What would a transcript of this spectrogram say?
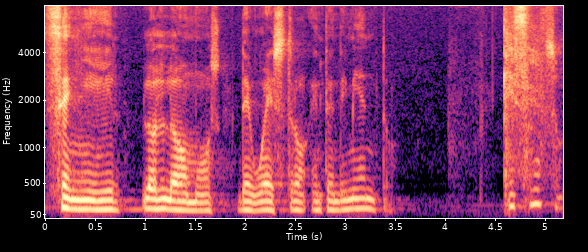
ceñir los lomos de vuestro entendimiento? ¿Qué es eso?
